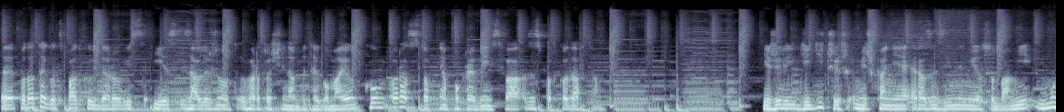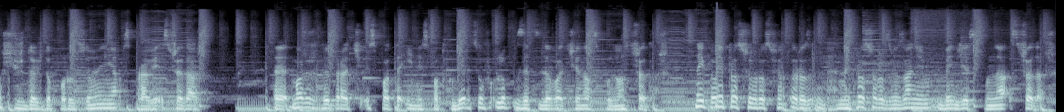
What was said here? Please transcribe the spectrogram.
E, Podatek od spadku i darowizn jest zależny od wartości nabytego majątku oraz stopnia pokrewieństwa ze spadkodawcą. Jeżeli dziedziczysz mieszkanie razem z innymi osobami, musisz dojść do porozumienia w sprawie sprzedaży. E, Możesz wybrać spłatę innych spadkobierców lub zdecydować się na wspólną sprzedaż. Najpro- Najprostszym, rozwią- roz- najprostszym rozwiązaniem będzie wspólna sprzedaż.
